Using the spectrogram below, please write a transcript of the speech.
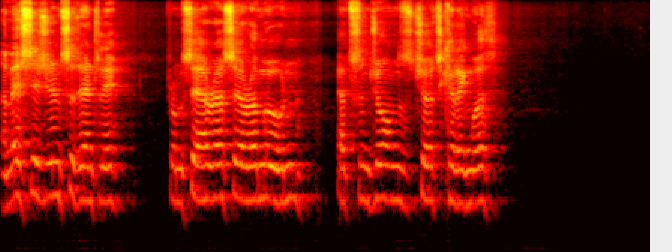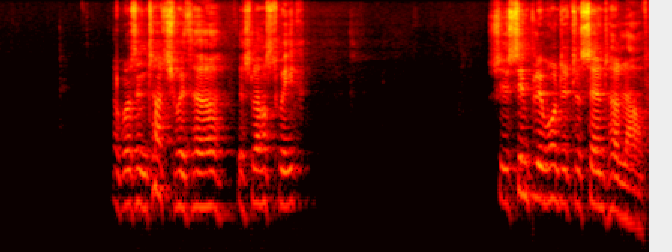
A message, incidentally, from Sarah, Sarah Moon at St John's Church, Killingworth. I was in touch with her this last week. She simply wanted to send her love.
